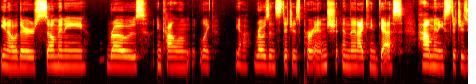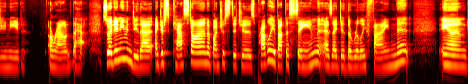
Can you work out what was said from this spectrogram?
You know, there's so many rows and column, like, yeah, rows and stitches per inch, and then I can guess how many stitches you need around the hat. So I didn't even do that. I just cast on a bunch of stitches, probably about the same as I did the really fine knit. And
